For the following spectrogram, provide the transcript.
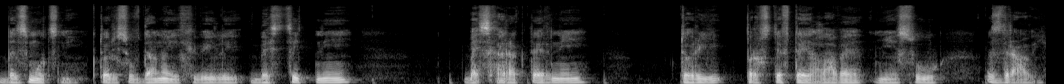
bezmocní, ktorí sú v danej chvíli bezcitní, bezcharakterní, ktorí proste v tej hlave nie sú zdraví.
